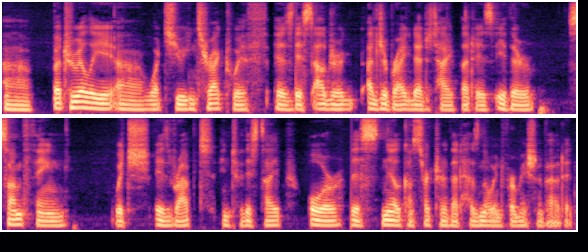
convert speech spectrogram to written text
Uh, but really, uh, what you interact with is this algebra- algebraic data type that is either something which is wrapped into this type or this nil constructor that has no information about it.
